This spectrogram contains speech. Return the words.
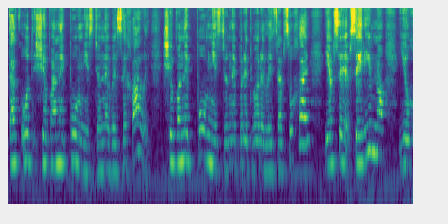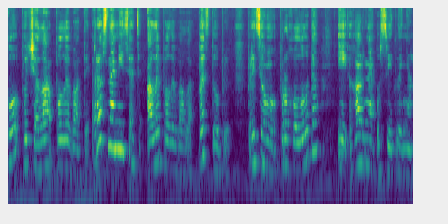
Так от, щоб вони повністю не висихали, щоб вони повністю не перетворилися в сухарь, я все, все рівно його почала поливати. Раз на місяць, але поливала без добрив. При цьому прохолода і гарне освітлення.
